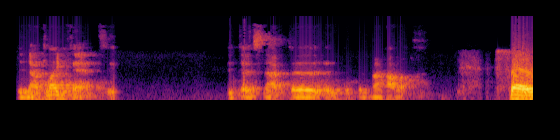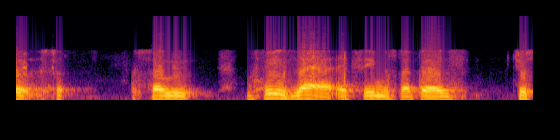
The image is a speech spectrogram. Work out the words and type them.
did not like that. That's not the, the, the Mahalach. So, so, so there, it seems that there's just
